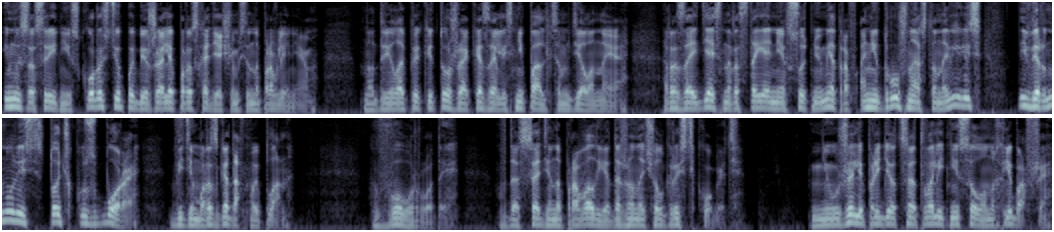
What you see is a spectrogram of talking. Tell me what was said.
и мы со средней скоростью побежали по расходящимся направлениям. Но дрелопеки тоже оказались не пальцем деланные. Разойдясь на расстояние в сотню метров, они дружно остановились и вернулись в точку сбора, видимо, разгадав мой план. Во уроды. В досаде на провал я даже начал грызть коготь. Неужели придется отвалить несолоно хлебавши?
